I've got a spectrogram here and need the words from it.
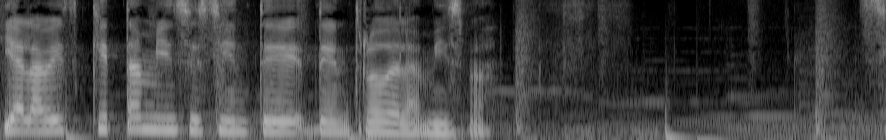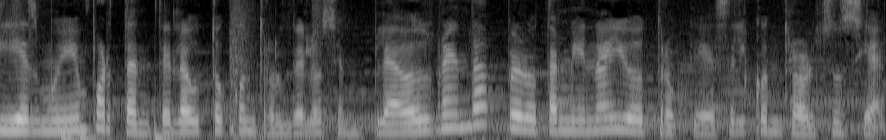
y a la vez que también se siente dentro de la misma. Sí, es muy importante el autocontrol de los empleados, Brenda, pero también hay otro que es el control social.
